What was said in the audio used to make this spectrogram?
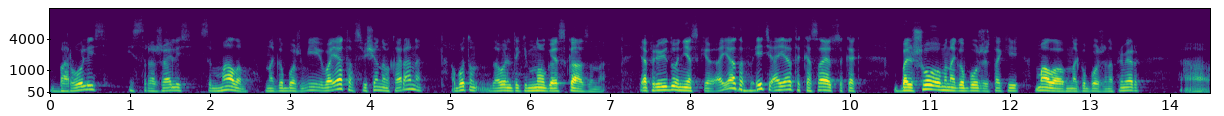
боролись и сражались с малым многобожием. И в аятах Священного Корана об этом довольно-таки многое сказано. Я приведу несколько аятов. Эти аяты касаются как большого многобожия, так и малого многобожия. Например, э,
